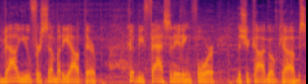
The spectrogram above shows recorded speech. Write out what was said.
value for somebody out there. Could be fascinating for the Chicago Cubs.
